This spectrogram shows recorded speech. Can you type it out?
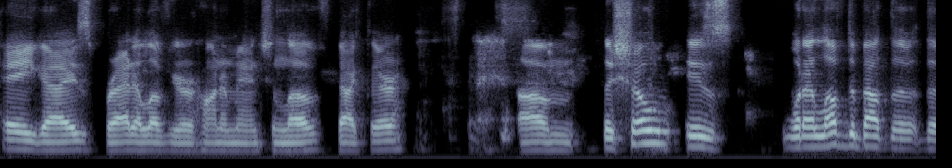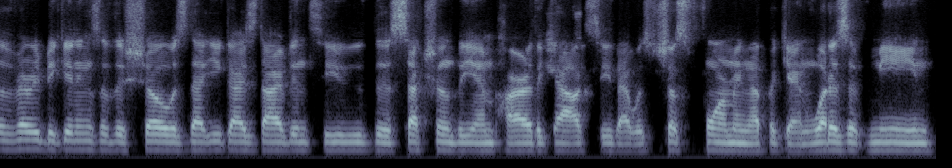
hey guys brad i love your haunted mansion love back there um, the show is what I loved about the the very beginnings of the show is that you guys dived into the section of the empire, of the galaxy that was just forming up again. What does it mean?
